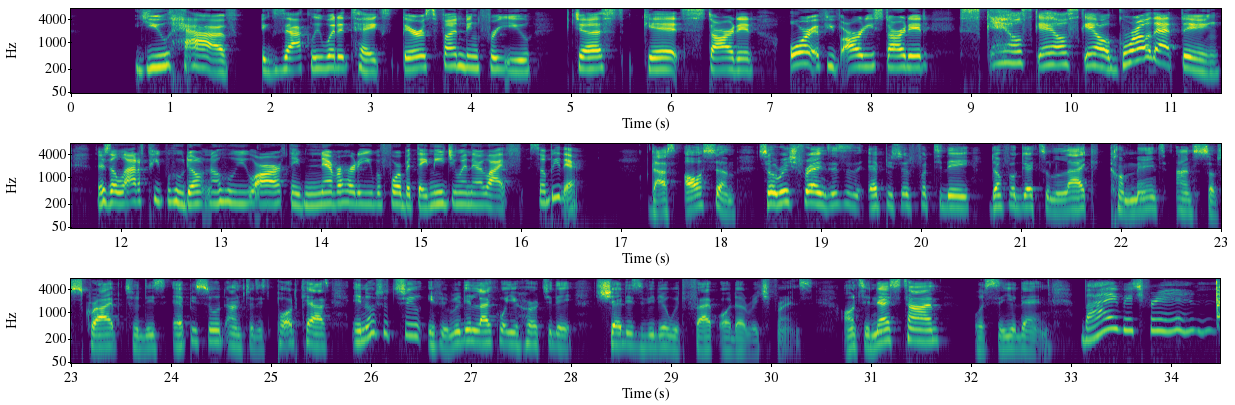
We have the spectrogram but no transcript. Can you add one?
You have exactly what it takes. There is funding for you. Just get started. Or if you've already started, scale, scale, scale, grow that thing. There's a lot of people who don't know who you are. They've never heard of you before, but they need you in their life. So be there. That's awesome. So, rich friends, this is the episode for today. Don't forget to like, comment, and subscribe to this episode and to this podcast. And also, too, if you really like what you heard today, share this video with five other rich friends. Until next time, we'll see you then. Bye, rich friends.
